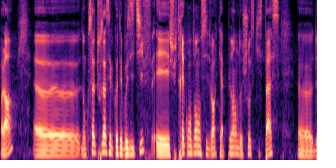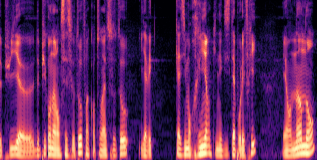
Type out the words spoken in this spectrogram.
Voilà. Euh, donc ça, tout ça, c'est le côté positif. Et je suis très content aussi de voir qu'il y a plein de choses qui se passent euh, depuis, depuis qu'on a lancé Soto. Enfin, quand on a Soto, il y avait quasiment rien qui n'existait pour les free. Et en un an,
